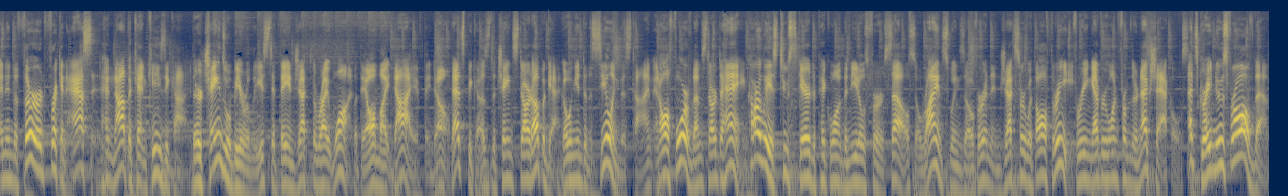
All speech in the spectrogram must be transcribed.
and in the third, frickin' acid, and not the Ken Kesey kind. Their chains will be released if they inject the right one, but they all might die if they don't. That's because the chains start up again, going into the ceiling this time, and all four of them start to hang. Carly is too scared to pick one of the needles for herself, so Ryan swings over and injects her with all three, freeing everyone from their neck shackles. That's great news for all of them,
